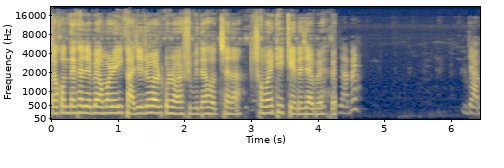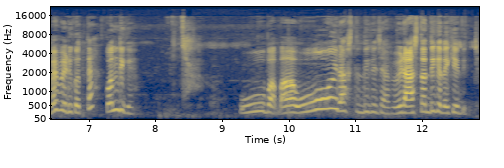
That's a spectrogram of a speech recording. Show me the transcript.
তখন দেখা যাবে আমার এই কাজেরও আর কোনো অসুবিধা হচ্ছে না। সময় ঠিক কেটে যাবে। যাবে? যাবে বেরি করতে? কোন দিকে? ও বাবা, ওই রাস্তার দিকে যাবে, ওই রাস্তার দিকে দেখিয়ে দিচ্ছে।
